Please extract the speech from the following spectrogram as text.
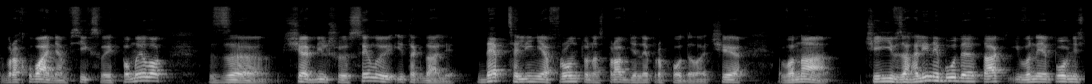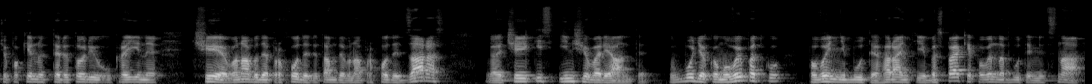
врахуванням всіх своїх помилок, з ще більшою силою і так далі. Де б ця лінія фронту насправді не проходила? Чи вона чи її взагалі не буде, так і вони повністю покинуть територію України, чи вона буде проходити там, де вона проходить зараз, е, чи якісь інші варіанти. В будь-якому випадку повинні бути гарантії безпеки, повинна бути міцна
